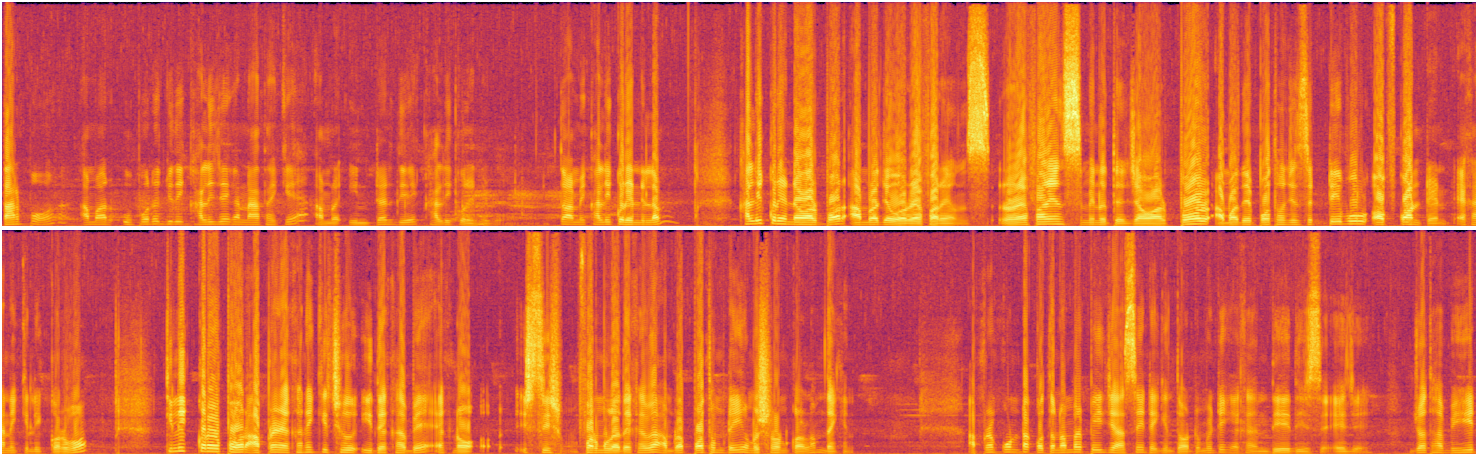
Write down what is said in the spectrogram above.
তারপর আমার উপরে যদি খালি জায়গা না থাকে, আমরা ইন্টার দিয়ে খালি করে নেব। তো আমি খালি করে নিলাম খালি করে নেওয়ার পর আমরা যাব রেফারেন্স রেফারেন্স মেনুতে যাওয়ার পর আমাদের প্রথম যে টেবল অফ কন্টেন্ট এখানে ক্লিক করব। ক্লিক করার পর আপনার এখানে কিছু ই দেখাবে এক ফর্মুলা দেখাবে, আমরা প্রথমটাই অনুসরণ করলাম, দেখেন। আপনার কোনটা কত নাম্বার পেজে আছে, এটা কিন্তু অটোমেটিক এখানে দিয়ে দিয়েছে, এই যে। যথাবিহিত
